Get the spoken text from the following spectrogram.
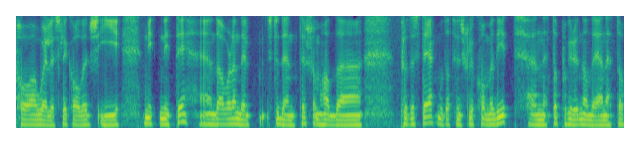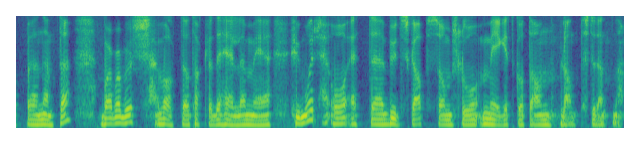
på Wellesley College i 1990. Eh, da var det en del studenter som hadde protestert mot at hun skulle komme dit, nettopp pga. det jeg nettopp eh, nevnte. Barbara Bush valgte å takle det hele med humor og et eh, budskap som slo meget godt an blant studentene.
